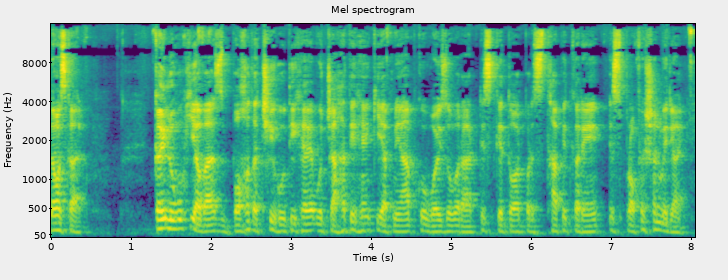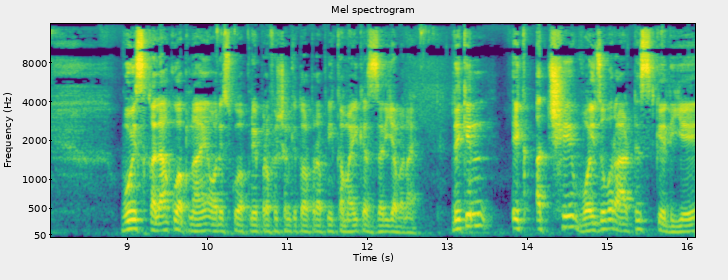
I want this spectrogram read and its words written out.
नमस्कार। कई लोगों की आवाज़ बहुत अच्छी होती है, वो चाहते हैं कि अपने आप को वॉइस ओवर आर्टिस्ट के तौर पर स्थापित करें, इस प्रोफेशन में जाएँ। वो इस कला को अपनाएँ और इसको अपने प्रोफेशन के तौर पर अपनी कमाई का ज़रिया बनाएँ। लेकिन एक अच्छे वॉइस ओवर आर्टिस्ट के लिए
